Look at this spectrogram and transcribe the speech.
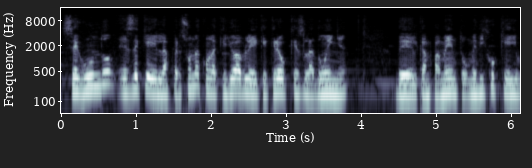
Segundo, es de que la persona con la que yo hablé, que creo que es la dueña del campamento, me dijo que,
